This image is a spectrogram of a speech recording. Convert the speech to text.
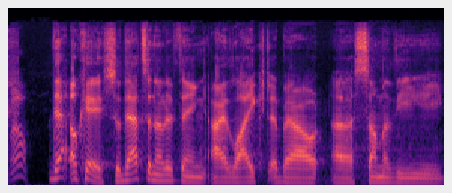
well, That okay, so that's another thing I liked about uh, some of the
